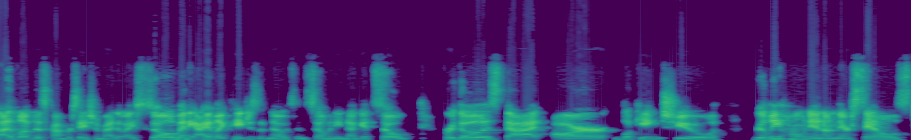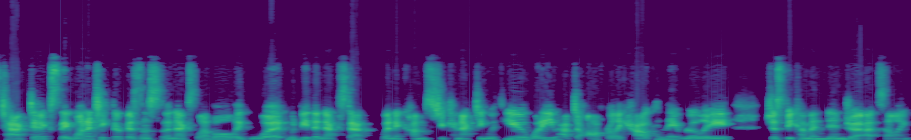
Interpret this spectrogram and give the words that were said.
I love this conversation, by the way. So many, I have like pages of notes and so many nuggets. So, for those that are looking to really hone in on their sales tactics they want to take their business to the next level like what would be the next step when it comes to connecting with you what do you have to offer like how can they really just become a ninja at selling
